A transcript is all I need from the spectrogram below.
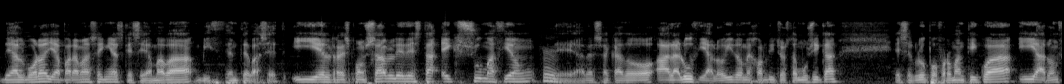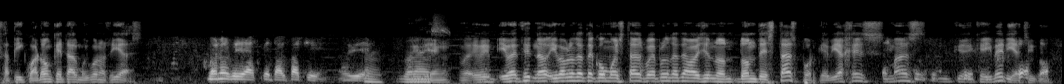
de Alboraya para más señas que se llamaba Vicente Basset. Y el responsable de esta exhumación, Hmm. de haber sacado a la luz y al oído, mejor dicho, esta música, es el grupo Forma Antigua y Aarón Zapico. Aarón, ¿qué tal? Muy buenos días. Buenos días, ¿qué tal, Pachi? Muy bien. Mm, Muy bien. Eh, Iba a, decir, no, iba a preguntarte cómo estás, voy a preguntarte más bien dónde- estás, porque viajes más que, que Iberia, chico.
